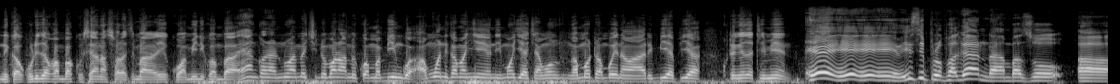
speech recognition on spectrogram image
Nikakuuliza kwamba kuhusiana na swala zima la kuamini kwamba Yanga wananunua mechi ndio maana wamekuwa mabingwa. Amuoni kama nyewe ni moja ya changamoto ambayo inawaharibia pia kutengeneza timu yenu? Eh, eh, eh, hey. hizi propaganda ambazo uh,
